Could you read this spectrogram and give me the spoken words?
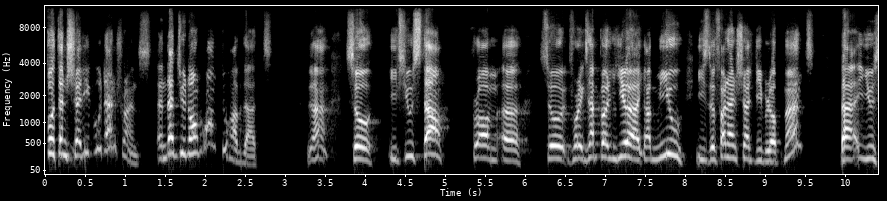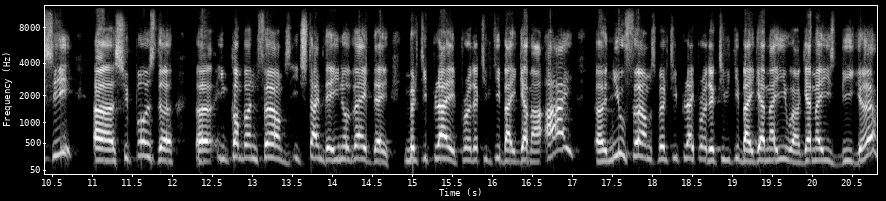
potentially good entrants and that you don't want to have that. Yeah? So if you start from, uh, so for example, here mu is the financial development but you see, uh, suppose the uh, incumbent firms, each time they innovate, they multiply productivity by gamma i. New firms multiply productivity by gamma e, where gamma e is bigger.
